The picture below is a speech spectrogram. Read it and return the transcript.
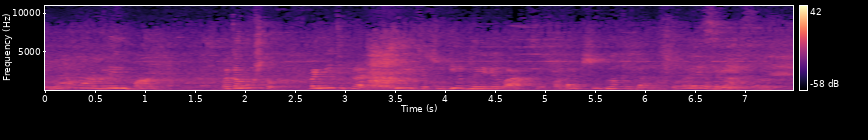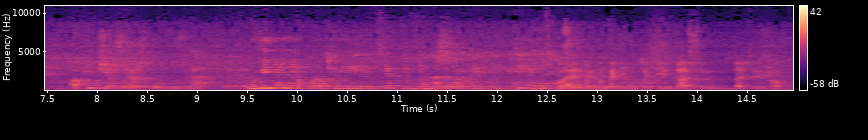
филиала Агроинбанка. Потому что, поймите правильно, все эти судебные релации, подать в суд на суда, на суда это время. А куча тебя что будет? У меня не оплаченные рецепты, мне надо в аптеку идти, Слушайте, буквально. вы хотите такие дальше дать жалобу,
